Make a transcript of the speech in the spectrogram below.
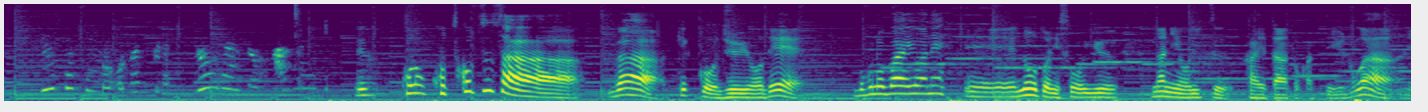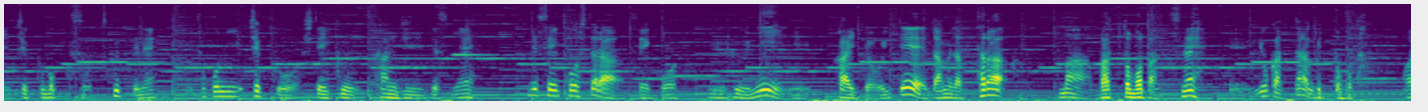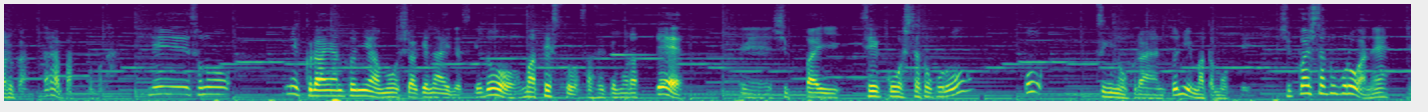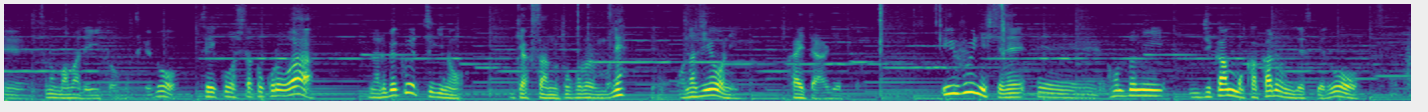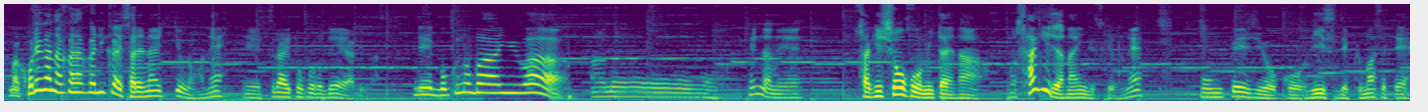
でこのコツコツさが結構重要で僕の場合はね、えーノートにそういう何をいつ変えたとかっていうのはえーチェックボックスを作ってねそこにチェックをしていく感じですね。で成功したら成功というふうに書いておいてダメだったらまあバッドボタンですね、え良かったらグッドボタン。悪かったらバッドボタン。でそのね、クライアントには申し訳ないですけど、まあ、テストをさせてもらって、えー失敗、成功したところを次のクライアントにまた持っていく。失敗したところはね、えーそのままでいいと思うんですけど、成功したところは、なるべく次のお客さんのところにもね、同じように書いてあげるという風にしてね、えー本当に時間もかかるんですけど、まあ、これがなかなか理解されないっていうのがね、えー辛いところであります。で、僕の場合は、あのー変なね、詐欺商法みたいな、詐欺じゃないんですけどね、ホームページをこうリースで組ませて、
